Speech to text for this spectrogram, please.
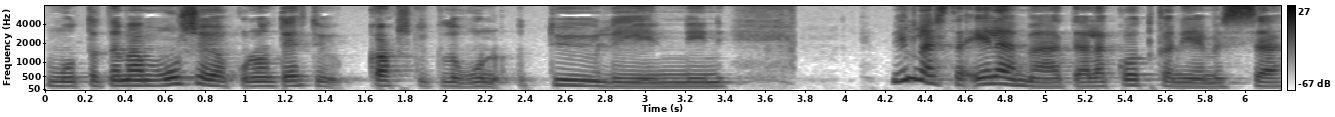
mutta tämä museo, kun on tehty 20-luvun tyyliin, niin Millaista elämää täällä Kotkaniemessä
